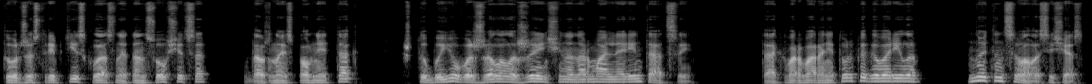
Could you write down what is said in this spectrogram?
Тот же стриптиз, классная танцовщица, должна исполнять так, чтобы ее возжелала женщина нормальной ориентации. Так Варвара не только говорила, но и танцевала сейчас.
